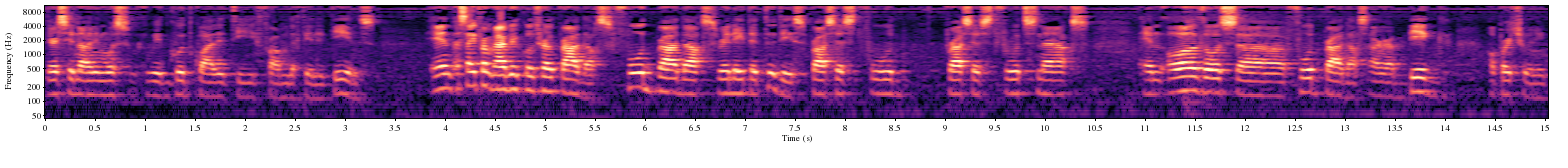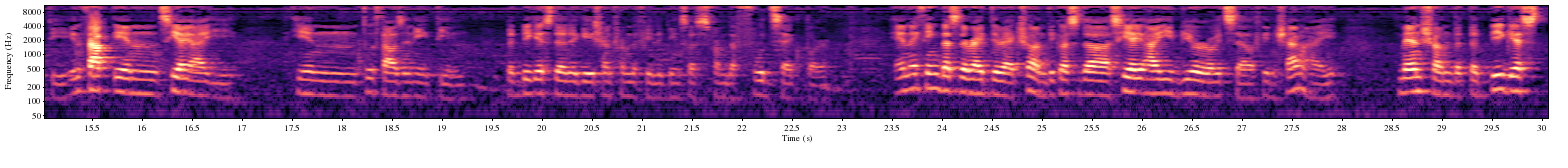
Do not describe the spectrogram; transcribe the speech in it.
They're synonymous with good quality from the Philippines. And aside from agricultural products, food products related to this, processed food, processed fruit snacks, and all those uh, food products are a big opportunity. In fact, in CIIE, in 2018, the biggest delegation from the Philippines was from the food sector. And I think that's the right direction because the CIIE Bureau itself in Shanghai mentioned that the biggest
